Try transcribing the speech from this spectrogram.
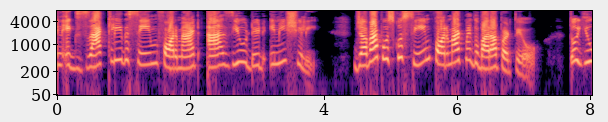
in exactly the same format as you did initially जब आप उसको सेम फॉर्मेट में दोबारा पढ़ते हो तो you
